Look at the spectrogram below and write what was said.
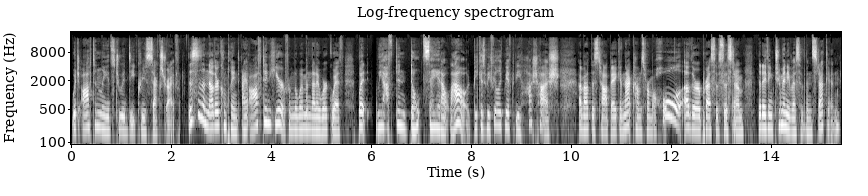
which often leads to a decreased sex drive. This is another complaint I often hear from the women that I work with, but we often don't say it out loud because we feel like we have to be hush hush about this topic. And that comes from a whole other oppressive system that I think too many of us have been stuck in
